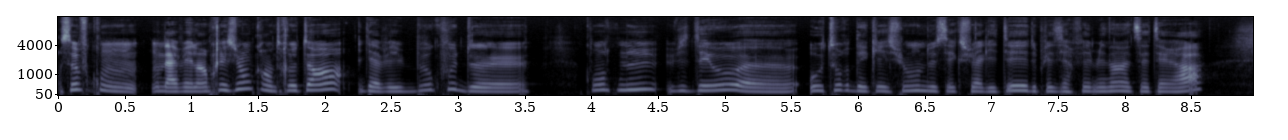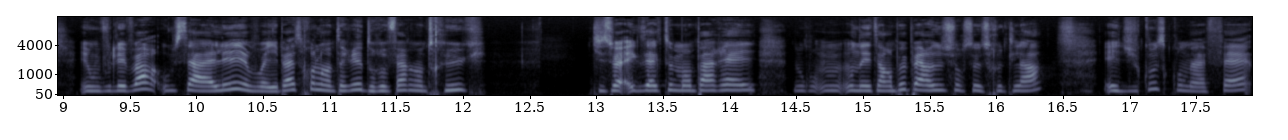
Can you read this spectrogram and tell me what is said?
sauf qu'on on avait l'impression qu'entre-temps, il y avait eu beaucoup de contenu vidéo autour des questions de sexualité, de plaisir féminin, etc. Et on voulait voir où ça allait et on voyait pas trop l'intérêt de refaire un truc soit exactement pareil. Donc on, était un peu perdu sur ce truc-là. Et du coup, ce qu'on a fait,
